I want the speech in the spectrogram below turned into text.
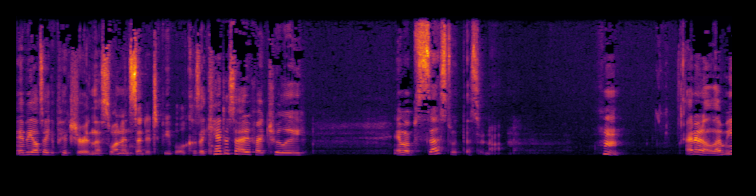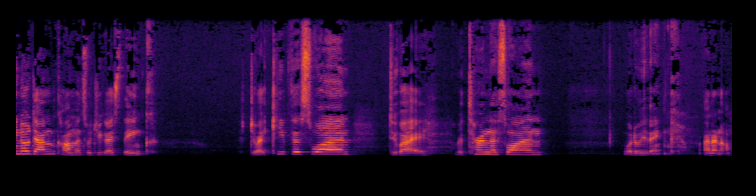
Maybe I'll take a picture in this one and send it to people because I can't decide if I truly am obsessed with this or not. Hmm. I don't know. Let me know down in the comments what you guys think. Do I keep this one? Do I return this one? What do we think? I don't know.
